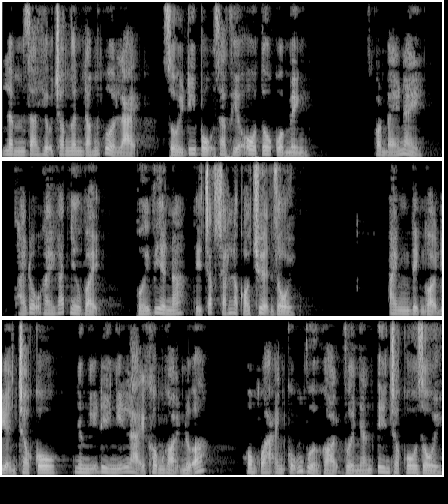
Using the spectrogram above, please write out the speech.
Lâm ra hiệu cho Ngân đóng cửa lại rồi đi bộ ra phía ô tô của mình. Con bé này, thái độ gay gắt như vậy, với Viên á thì chắc chắn là có chuyện rồi. Anh định gọi điện cho cô, nhưng nghĩ đi nghĩ lại không gọi nữa. Hôm qua anh cũng vừa gọi vừa nhắn tin cho cô rồi.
